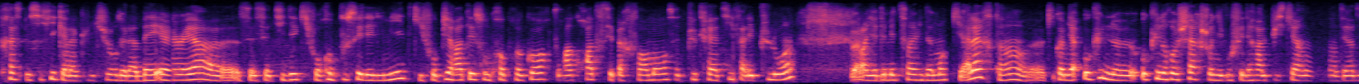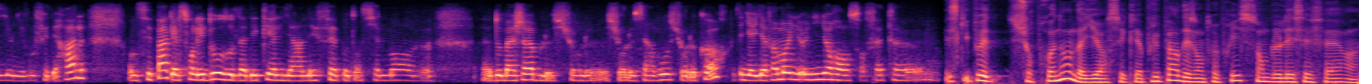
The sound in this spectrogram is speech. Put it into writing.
très spécifique à la culture de la Bay Area, cette idée qu'il faut repousser les limites, qu'il faut pirater son propre corps pour accroître ses performances, être plus créatif, aller plus loin. Alors il y a des médecins évidemment qui alertent, hein, qui, comme il n'y a aucune, aucune recherche au niveau fédéral, puisqu'il y a un interdit au niveau fédéral, on ne sait pas quelles sont les au-delà desquelles il y a un effet potentiellement euh, euh, dommageable sur le, sur le cerveau, sur le corps. Il y a, vraiment une, ignorance en fait. Euh. Et ce qui peut être surprenant d'ailleurs, c'est que la plupart des entreprises semblent laisser faire.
